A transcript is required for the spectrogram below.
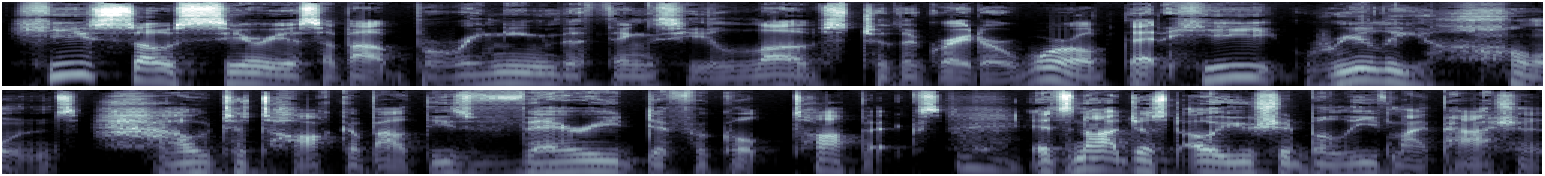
he's so serious about bringing the things he loves to the greater world that he really hones how to talk about these very difficult topics. Mm. It's not just, oh, you should believe my passion.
